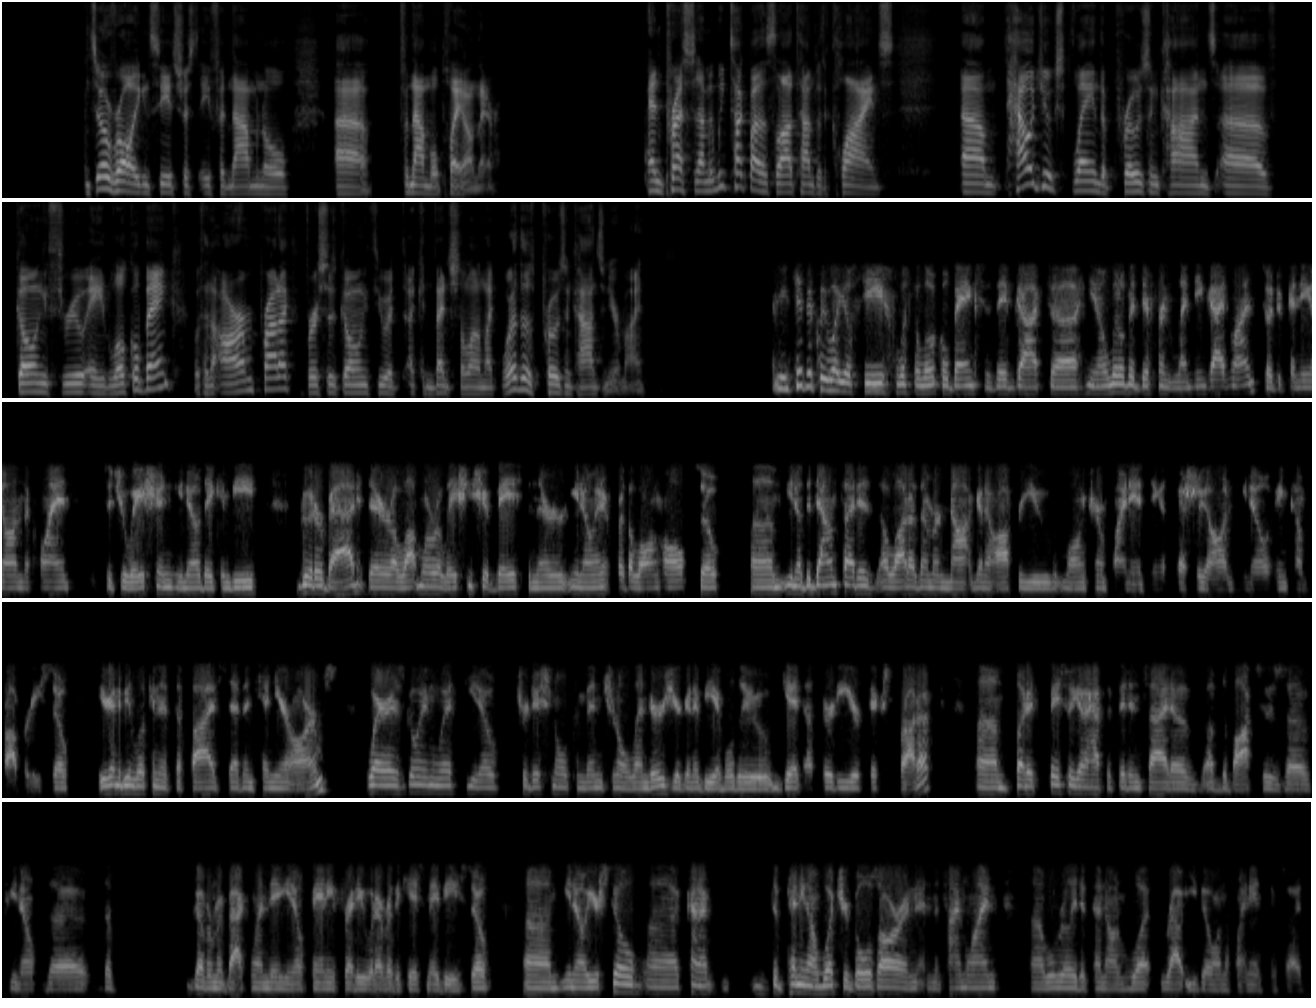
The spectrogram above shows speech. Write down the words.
And so, overall, you can see it's just a phenomenal, uh, phenomenal play on there. And Preston, I mean, we talk about this a lot of times with clients. Um, how would you explain the pros and cons of going through a local bank with an ARM product versus going through a, a conventional loan? Like, what are those pros and cons in your mind? I mean, typically what you'll see with the local banks is they've got, uh, you know, a little bit different lending guidelines. So depending on the client's situation, you know, they can be good or bad. They're a lot more relationship based and they're, you know, in it for the long haul. So, um, you know, the downside is a lot of them are not going to offer you long-term financing, especially on, you know, income property. So you're going to be looking at the five, seven, 10 year arms. Whereas going with, you know, traditional conventional lenders, you're going to be able to get a 30 year fixed product um, but it's basically going to have to fit inside of, of the boxes of, you know, the, the government backed lending, you know, Fannie, Freddie, whatever the case may be. So, um, you know, you're still uh, kind of depending on what your goals are and, and the timeline uh, will really depend on what route you go on the financing side.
